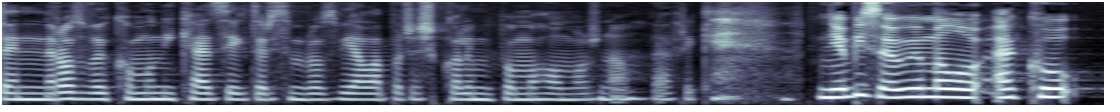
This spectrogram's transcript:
ten rozvoj komunikácie, ktorý som rozvíjala počas školy, mi pomohol možno v Afrike. Mne by zaujímalo, ako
